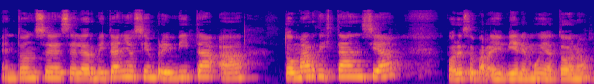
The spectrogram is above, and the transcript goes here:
Entonces el ermitaño siempre invita a tomar distancia, por eso para mí viene muy a tono,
